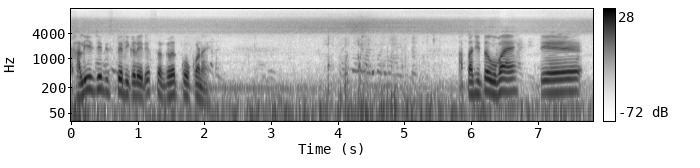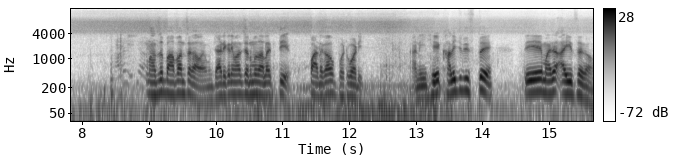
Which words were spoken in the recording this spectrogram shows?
खाली जे दिसते तिकडे ते सगळं कोकण आहे. आता जिथं उभा आहे. ते माझं बाबांचं गाव आहे. म्हणजे ज्या ठिकाणी माझा जन्म झाला आहे ते पाडगाव भटवाडी. आणि हे खाली जे दिसतंय ते माझ्या आईचं गाव.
